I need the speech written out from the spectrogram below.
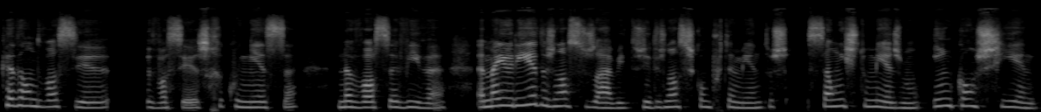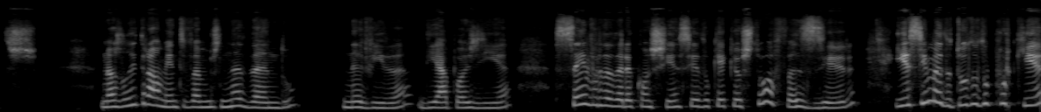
cada um de você, vocês reconheça na vossa vida. A maioria dos nossos hábitos e dos nossos comportamentos são isto mesmo, inconscientes. Nós literalmente vamos nadando na vida, dia após dia, sem verdadeira consciência do que é que eu estou a fazer e, acima de tudo, do porquê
